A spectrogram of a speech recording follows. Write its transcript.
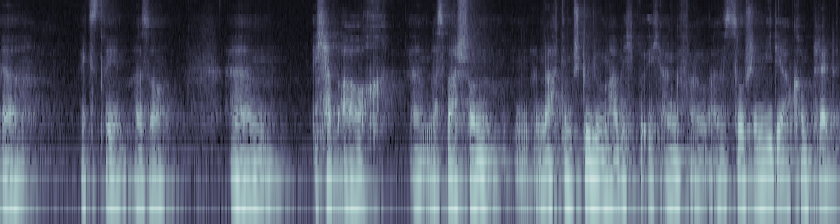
Ja, extrem. Also ähm, ich habe auch ähm, das war schon nach dem Studium habe ich wirklich angefangen, also Social Media komplett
